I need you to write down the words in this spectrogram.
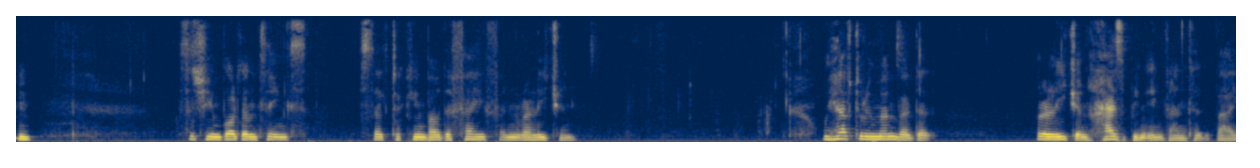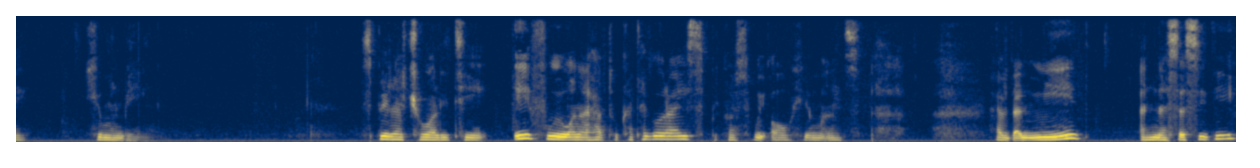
Hmm. Such important things. It's like talking about the faith and religion. We have to remember that religion has been invented by human being. Spirituality, if we wanna have to categorize, because we all humans have that need and necessity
